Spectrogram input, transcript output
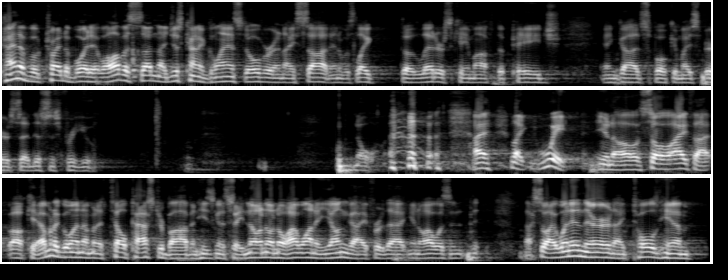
kind of tried to avoid it. Well, all of a sudden, I just kind of glanced over and I saw it, and it was like the letters came off the page, and God spoke in my spirit, said, This is for you. No. I like, wait, you know. So I thought, okay, I'm going to go in, I'm going to tell Pastor Bob, and he's going to say, no, no, no, I want a young guy for that. You know, I wasn't. So I went in there and I told him,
